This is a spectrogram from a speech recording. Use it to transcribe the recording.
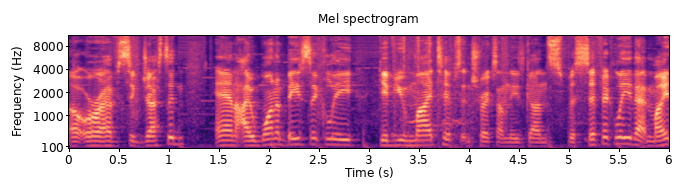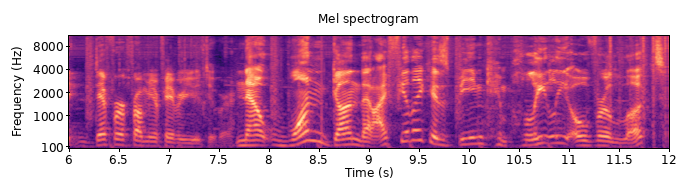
uh, or have suggested and I want to basically give you my tips and tricks on these guns specifically that might differ from your favorite YouTuber. Now, one gun that I feel like is being completely overlooked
